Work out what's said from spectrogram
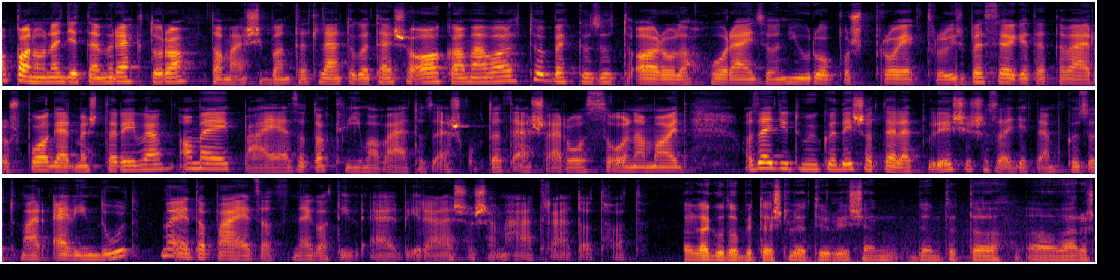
A Panon Egyetem rektora Tamásiban tett látogatása alkalmával többek között arról a Horizon Európos projektről is beszélgetett a város polgármesterével, amely pályázat a klímaváltozás kutatásáról szólna majd. Az együttműködés a település és az egyetem között már elindult, melyet a pályázat negatív elbírálása sem hátráltathat. A legutóbbi testületülésen döntött a, a város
